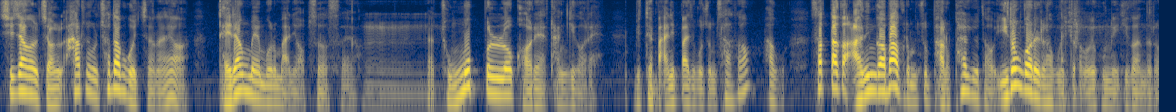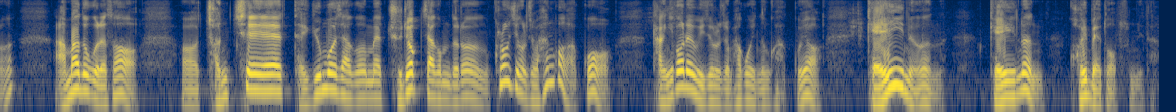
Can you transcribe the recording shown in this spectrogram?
시장을 절 하루 종일 쳐다보고 있잖아요. 대량 매물은 많이 없어졌어요. 음. 그러니까 종목별로 거래, 단기 거래. 밑에 많이 빠진 거 좀 사서 하고 샀다가 아닌가 봐 그러면 좀 바로 팔기도 하고 이런 거래를 하고 있더라고요 국내 기관들은 아마도 그래서 어 전체 대규모 자금의 주력 자금들은 클로징을 좀 한 것 같고 단기 거래 위주로 좀 하고 있는 것 같고요 개인은 개인은 거의 매도 없습니다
